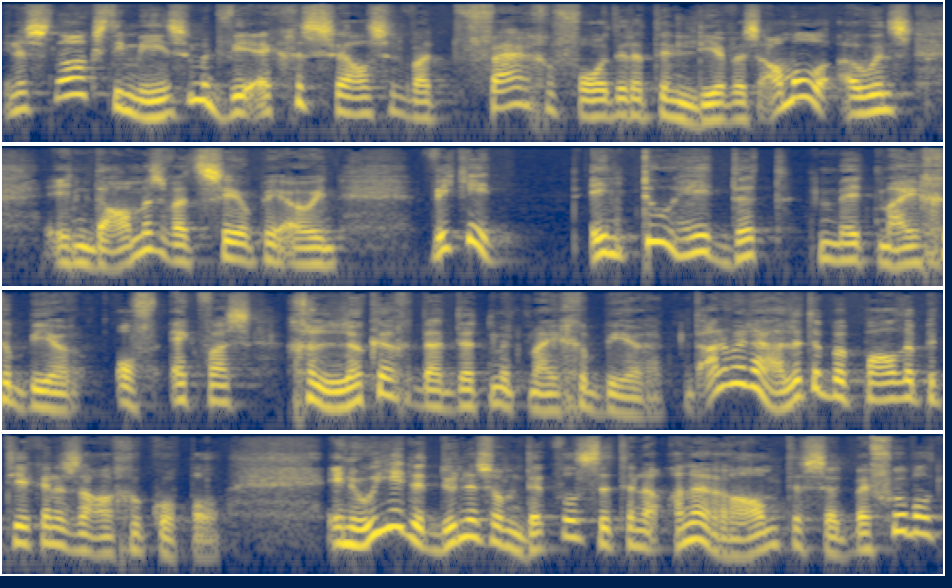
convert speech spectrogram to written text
En dit snaaks die mense met wie ek gesels het wat ver gevorder het in lewe is almal ouens en dames wat sê op die ou en weet jy En toe het dit met my gebeur of ek was gelukkig dat dit met my gebeur het. Met ander woorde, hulle het 'n bepaalde betekenis daaraan gekoppel. En hoe jy dit doen is om dikwels dit in 'n ander raam te sit. Byvoorbeeld,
